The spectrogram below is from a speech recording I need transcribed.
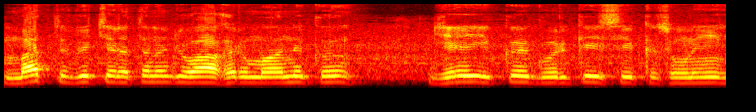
ਮਤ ਵਿੱਚ ਰਤਨ ਜੋ ਆਖਰ ਮਾਨਕ, ਜੇ ਇੱਕ ਗੁਰ ਕੀ ਸਿੱਖ ਸੁਣੀ,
